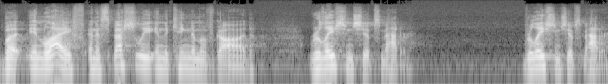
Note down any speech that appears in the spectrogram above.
But in life, and especially in the kingdom of God, relationships matter. Relationships matter.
